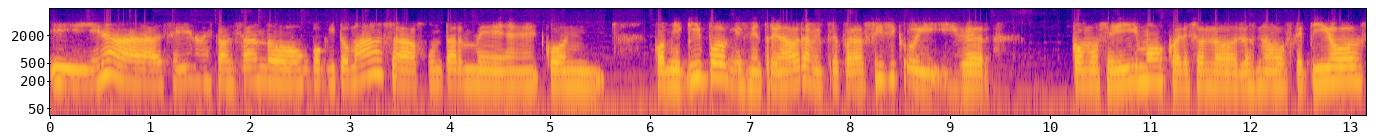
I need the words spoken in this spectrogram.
Y nada, seguir descansando un poquito más, a juntarme con, con mi equipo, que es mi entrenadora, mi preparador físico, y, y ver cómo seguimos, cuáles son los, los nuevos objetivos.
